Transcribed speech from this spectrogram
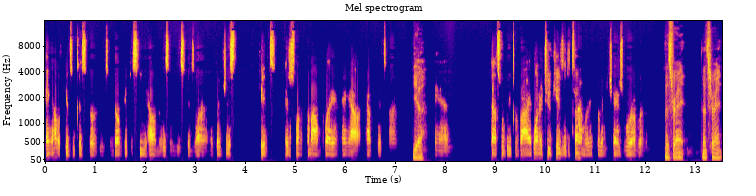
hang out with kids with disabilities and don't get to see how amazing these kids are. And that they're just kids. They just want to come out and play and hang out and have a good time. Yeah. And that's what we provide. One or two kids at a time, we're, we're going to change the world. That's right. That's right.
